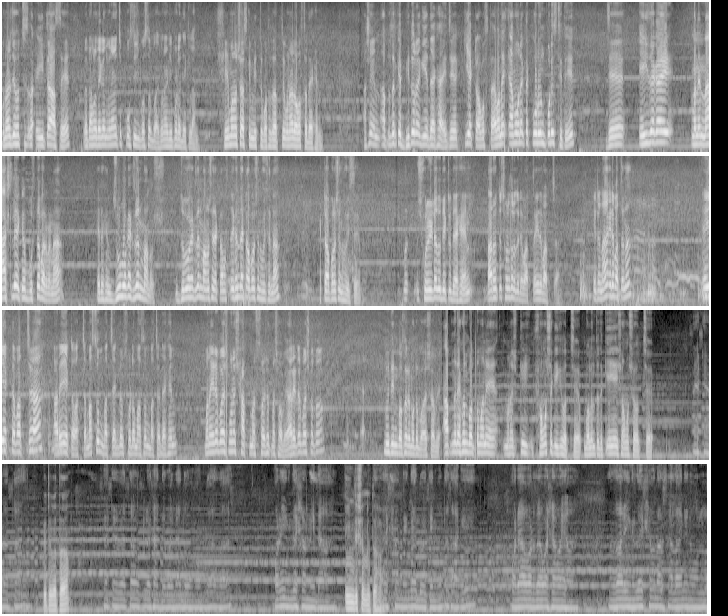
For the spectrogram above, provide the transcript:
ওনার যে হচ্ছে এইটা আছে ওটা আমরা দেখলাম ওনার হচ্ছে পঁচিশ বছর বয়স ওনার রিপোর্টে দেখলাম। সেই মানুষ আজকে মৃত্যু পথে যাচ্ছে ওনার অবস্থা দেখেন। আসেন, আপনাদেরকে ভিতরে গিয়ে দেখায় যে কি একটা অবস্থা মানে এমন একটা করুণ পরিস্থিতি যে এই জায়গায় মানে না আসলে কেউ বুঝতে পারবে না। এ দেখেন, যুবক একজন মানুষ, যুবক একজন মানুষের একটা অবস্থা, এখান থেকে একটা অপারেশন হয়েছে না? একটা অপারেশন হয়েছে। শরীরটা যদি একটু দেখেন তার হচ্ছে ছোট ছোট দুটো বাচ্চা এই যে বাচ্চা। এটা না এটা বাচ্চা না? এই একটা বাচ্চা আর এই একটা বাচ্চা মাসুম বাচ্চা একদম ছোট মাসুম বাচ্চা দেখেন। মানে এটার বয়স মনে সাত মাস ছয় সাত মাস হবে। আর এটার বয়স কত? দুই তিন বছরের মতো বয়স হবে। আপনার এখন বর্তমানে মানে কি সমস্যা কি কি হচ্ছে? বলেন তো কি এই সমস্যা হচ্ছে। পেটে ব্যথা। ইঞ্জেকশন নিতে হয়। ইঞ্জেকশন নিতে হয়। পরে আবার যাওয়া সবাই হয় যার ইঞ্জেকশন আর স্যালাইনের মূল্য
